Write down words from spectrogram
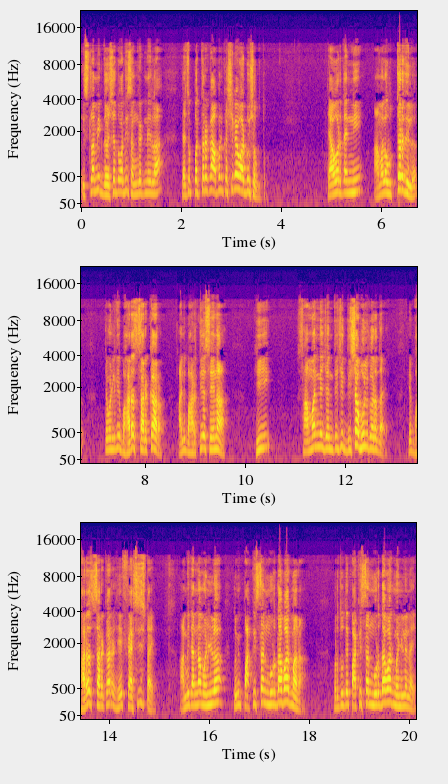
इस्लामिक दहशतवादी संघटनेला त्याचं पत्रक आपण कशी काय वाटू शकतो? त्यावर त्यांनी आम्हाला उत्तर दिलं. ते म्हटले की भारत सरकार आणि भारतीय सेना ही सामान्य जनतेची दिशाभूल करत आहे. हे भारत सरकार हे फॅसिस्ट आहे. आम्ही त्यांना म्हणलं तुम्ही पाकिस्तान मुर्दाबाद म्हणा परंतु ते पाकिस्तान मुर्दाबाद म्हणले नाही.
